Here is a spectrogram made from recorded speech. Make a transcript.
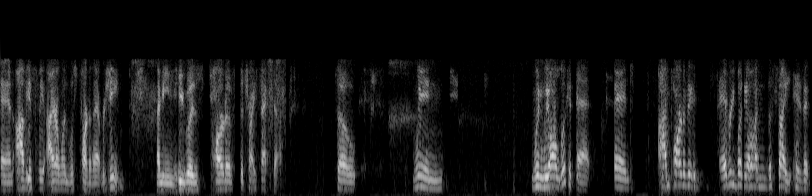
And obviously Ireland was part of that regime. I mean, he was part of the trifecta. So when when we all look at that and I'm part of it everybody on the site has at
